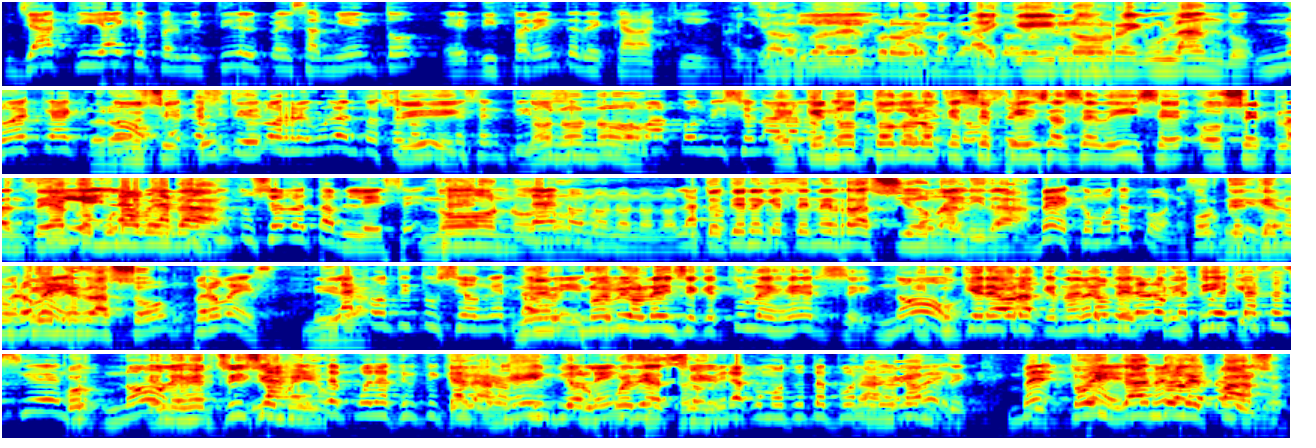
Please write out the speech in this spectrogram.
Ya aquí hay que permitir el pensamiento eh, diferente de cada quien. Hay, ¿Sabes cuál es el problema hay, que, hay que irlo tenemos? regulando. No es que, Pero no, si, es que tú, si tú lo regulas, entonces sí. no tiene sentido. No, no, si no. condicionar es a que no que todo quieres, lo que entonces, se piensa se dice o se plantea si como la, una verdad. La Constitución lo establece. No, no, la, no, no, no, no, no. La Usted tiene que tener racionalidad. ¿Ves? ¿Ves cómo te pones? Porque Mira. que no tiene razón. Pero ves, la Constitución establece... No es, no es violencia, que tú la ejerces. No. Y tú quieres ahora que nadie te critique. Estás haciendo. No. El ejercicio la mío. gente puede criticar, la pero gente sin violencia. puede hacer. Pero mira cómo tú te pones la de una gente, vez. Estoy dándole paso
